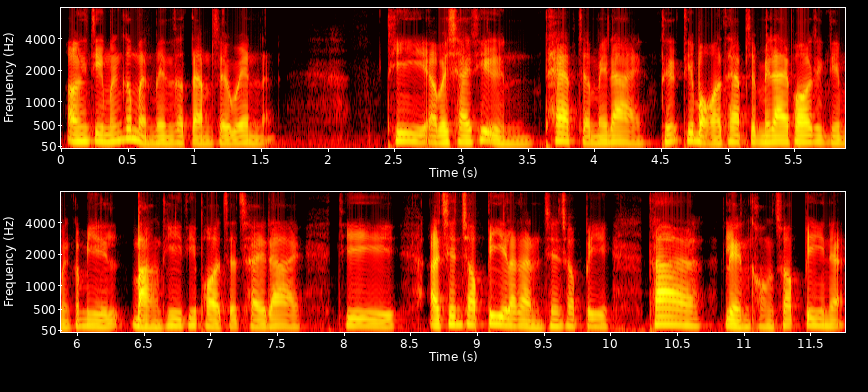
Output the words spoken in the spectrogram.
เอาจริงๆมันก็เหมือนเป็นแสตมป์เซเว่นอะ ที่เอาไปใช้ที่อื่นแทบจะไม่ได้ ที่บอกว่าแทบจะไม่ได้เพราะจริงๆ มันก็มีบางที่ที่พอจะใช้ได้ ที่อาเช่นช้อปปี้แล้วกัน เช่นช้อปปี้ถ้าเหรียญของช้อปปี้เนี่ย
